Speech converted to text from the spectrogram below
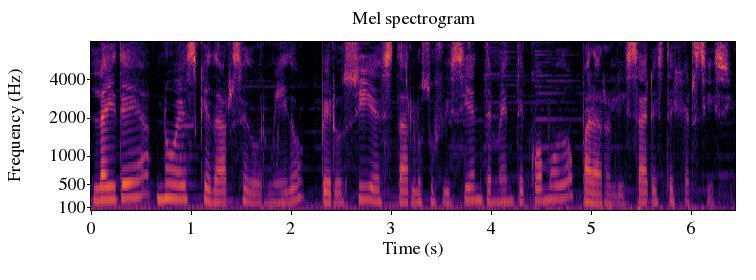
La idea no es quedarse dormido, pero sí estar lo suficientemente cómodo para realizar este ejercicio.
